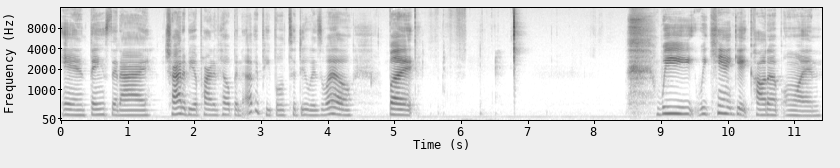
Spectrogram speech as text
and things that I try to be a part of helping other people to do as well. But we we can't get caught up on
